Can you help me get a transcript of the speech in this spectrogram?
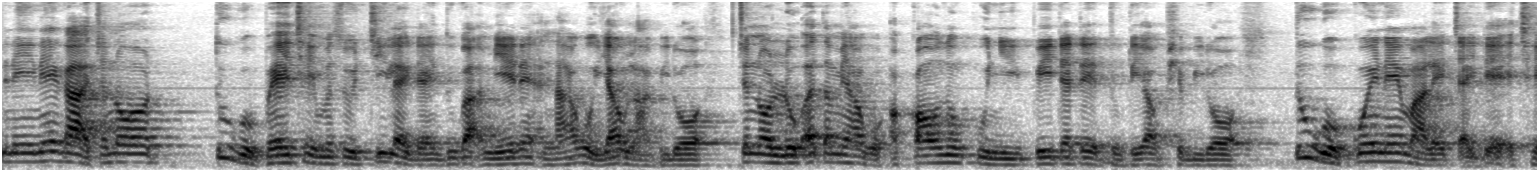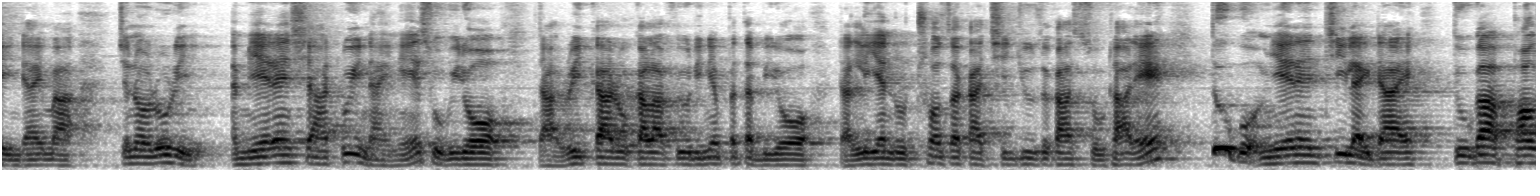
အနေနဲ့ကကျွန်တော်သူ့ကိုဘယ်ချိန်မှဆိုကြည့်လိုက်တိုင်းသူကအမြဲတမ်းအနားကိုရောက်လာပြီးတော့ကျွန်တော်လိုအပ်သမျှကိုအကောင်းဆုံးကူညီပေးတတ်တဲ့သူတစ်ယောက်ဖြစ်ပြီးတော့သူ့ကိုကွင်းထဲမှာလဲကြိုက်တဲ့အချိန်တိုင်းမှာ ကျွန်တော်တို့တွေအမြဲတမ်းရှာတွေ့နိုင်တယ်ဆိုပြီးတော့ဒါရီကာဒိုကာလာဖီယိုဒီနဲ့ပတ်သက်ပြီးတော့ဒါလီယန်ဒိုထရော့ဇက်ကချီကျူးစကားဆိုထားတယ်သူ့ကိုအမြဲတမ်းကြည့်လိုက်တိုင်းသူက box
